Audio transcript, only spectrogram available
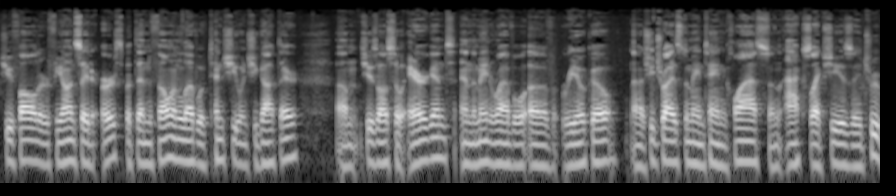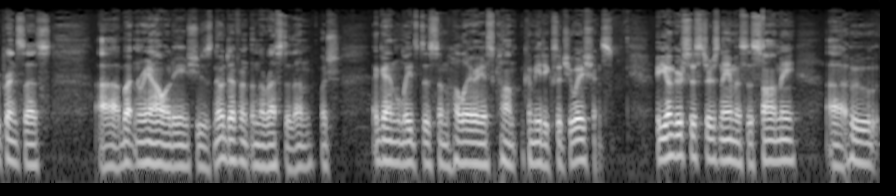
She followed her fiance to Earth, but then fell in love with Tenchi when she got there. Um, she is also arrogant and the main rival of Ryoko. Uh, she tries to maintain class and acts like she is a true princess, uh, but in reality, she's no different than the rest of them, which again leads to some hilarious com- comedic situations. Her younger sister's name is Sasami uh, who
